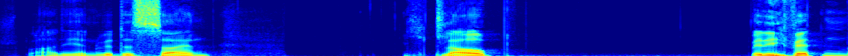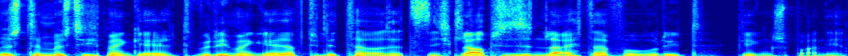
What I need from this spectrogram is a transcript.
Spanien wird es sein. Ich glaube, wenn ich wetten müsste, müsste ich mein Geld, würde ich mein Geld auf die Litauer setzen. Ich glaube, sie sind leichter Favorit gegen Spanien.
